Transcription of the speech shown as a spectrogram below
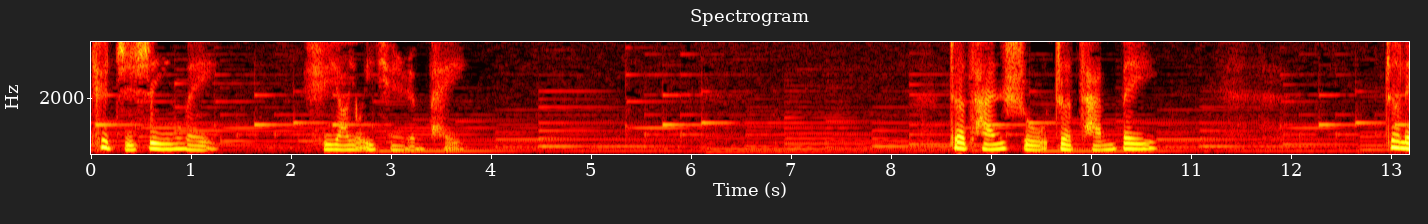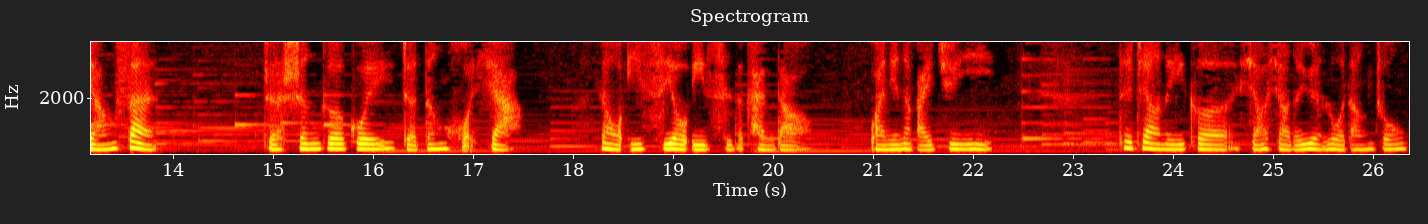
却只是因为需要有一群人陪。这残暑，这残杯，这凉散，这笙歌归，这灯火下。让我一次又一次的看到晚年的白居易，在这样的一个小小的院落当中，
